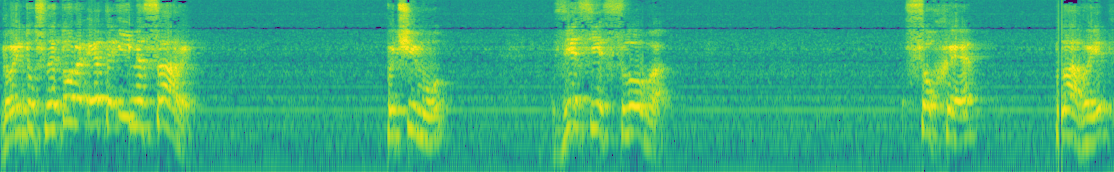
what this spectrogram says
Говорит устная Тора, это имя Сары. Почему? Здесь есть слово сохе, плавает,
